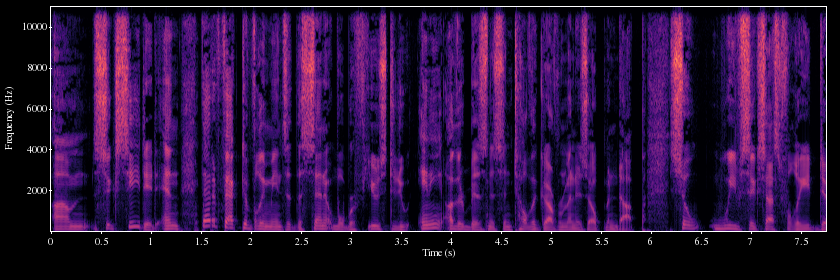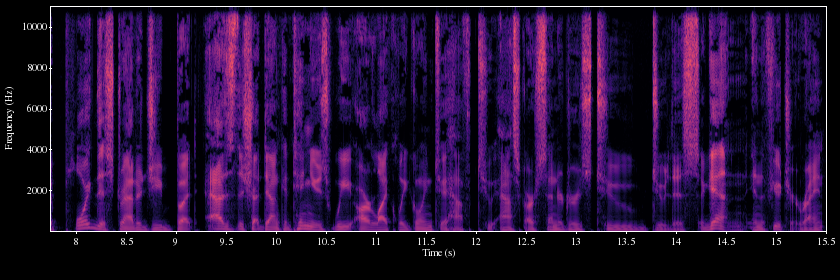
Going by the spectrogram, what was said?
um, succeeded. And that effectively means that the Senate will refuse to do any other business until the government is opened up. So we've successfully deployed this strategy, but as the shutdown continues, we are likely going to have to ask our senators to do this again in the future, right?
